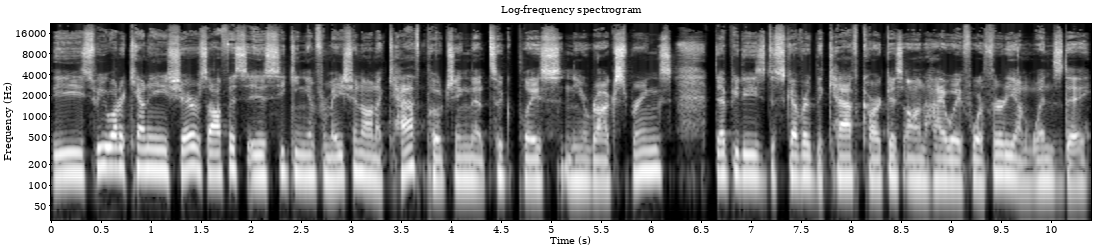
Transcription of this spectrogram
The Sweetwater County Sheriff's Office is seeking information on a calf poaching that took place near Rock Springs. Deputies discovered the calf carcass on Highway 430 on Wednesday.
